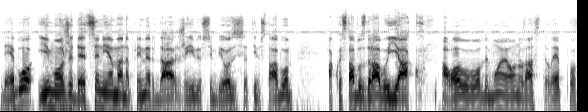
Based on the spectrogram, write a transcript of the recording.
deblo i može decenijama, na primjer, da živi u simbiozi sa tim stablom, ako je stablo zdravo i jako. A ovo ovde moje, ono raste lepo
